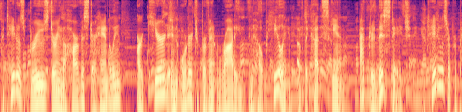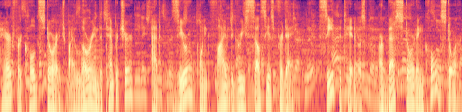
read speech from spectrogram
potatoes bruised during the harvest or handling are cured in order to prevent rotting and help healing of the cut skin. After this stage, potatoes are prepared for cold storage by lowering the temperature at 0.5 degrees Celsius per day. Seed potatoes are best stored in cold store,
